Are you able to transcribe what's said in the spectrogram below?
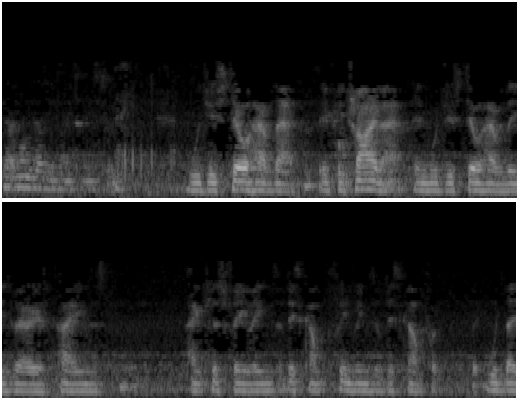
that one doesn't make sense to me. Would you still have that? If you try that, then would you still have these various pains, anxious feelings, discomfort, feelings of discomfort? Would they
